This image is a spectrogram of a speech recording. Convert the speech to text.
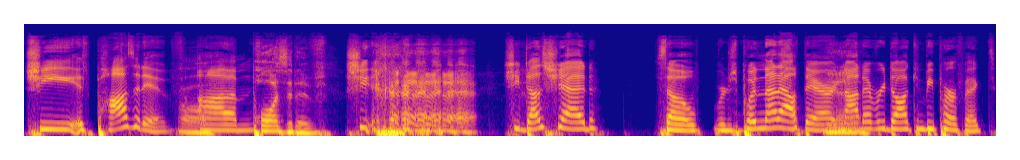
She is positive. um, Positive. she she does shed. So we're just putting that out there. Yeah. Not every dog can be perfect,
